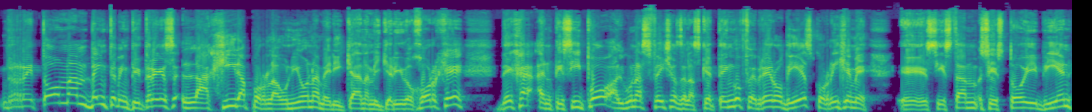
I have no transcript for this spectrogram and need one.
Retoman 2023 la gira por la Unión Americana, mi querido Jorge. Deja anticipo algunas fechas de las que tengo. Febrero 10, corrígeme eh, si, están, si estoy bien.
